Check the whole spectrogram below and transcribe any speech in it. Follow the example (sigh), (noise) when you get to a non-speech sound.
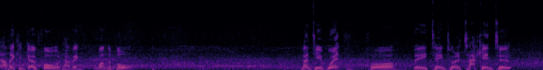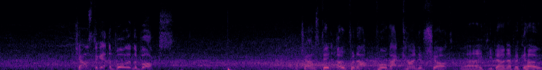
Now they can go forward, having won the ball. Plenty of width for the team to attack into. Chance to get the ball in the box. The chance did open up for that kind of shot. Well, if you don't have a go,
